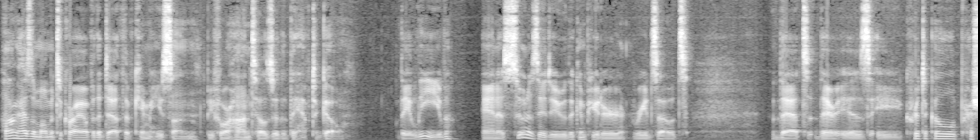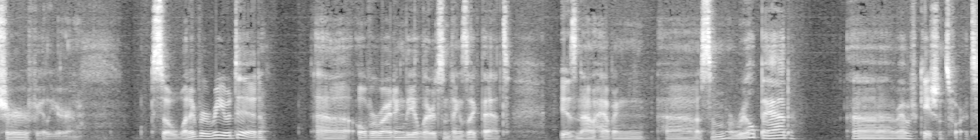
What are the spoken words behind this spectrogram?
Hong has a moment to cry over the death of Kim Hee Sun before Han tells her that they have to go. They leave, and as soon as they do, the computer reads out that there is a critical pressure failure. So, whatever Ryu did, uh, overriding the alerts and things like that, is now having uh, some real bad uh, ramifications for it.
